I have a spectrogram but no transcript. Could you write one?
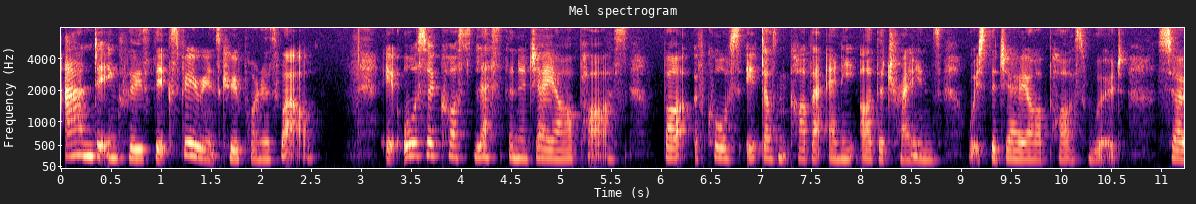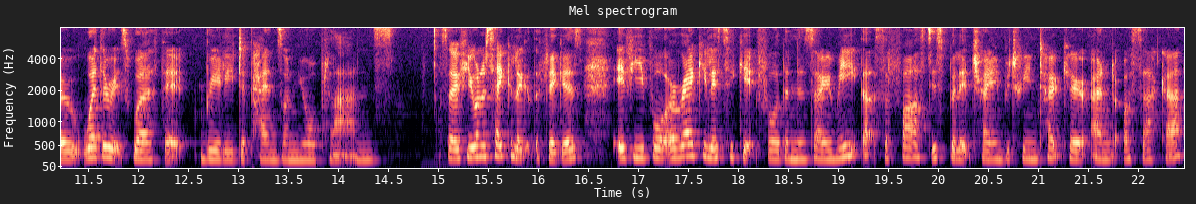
and it includes the experience coupon as well. It also costs less than a JR pass, but of course it doesn't cover any other trains which the JR pass would. So whether it's worth it really depends on your plans. So if you want to take a look at the figures, if you bought a regular ticket for the Nozomi, that's the fastest bullet train between Tokyo and Osaka,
